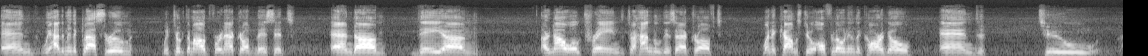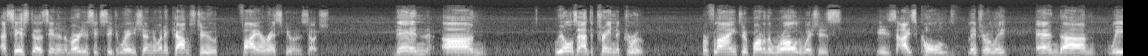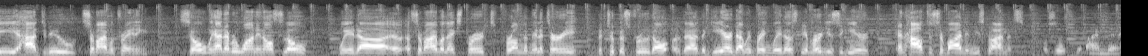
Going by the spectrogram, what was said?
and we had them in the classroom. We took them out for an aircraft visit and um, they um, are now all trained to handle this aircraft when it comes to offloading the cargo and to assist us in an emergency situation when it comes to fire rescue and such. Then um, we also had to train the crew. We're flying to a part of the world which is, is ice cold, literally, and um, we had to do survival training. So we had everyone in Oslo with uh, a survival expert from the military that took us through the, the, the, gear that we bring with us, the emergency gear, and how to survive in these climates. I'm the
